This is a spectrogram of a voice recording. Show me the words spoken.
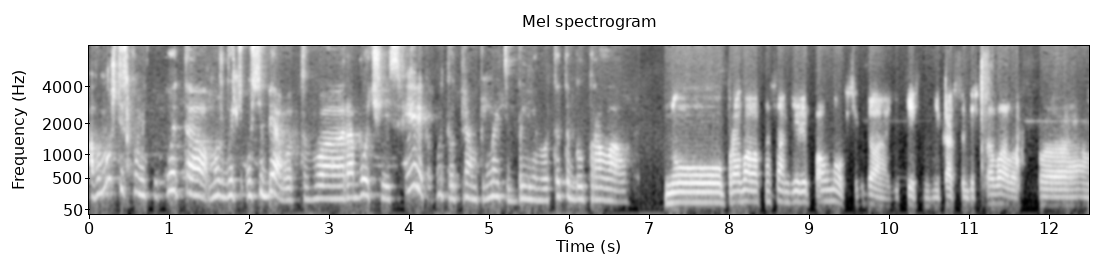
А вы можете вспомнить какой-то, может быть, у себя вот в рабочей сфере какой-то вот прям, понимаете, блин, вот это был провал? Ну, провалов на самом деле полно всегда, естественно. Мне кажется, без провалов, э,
